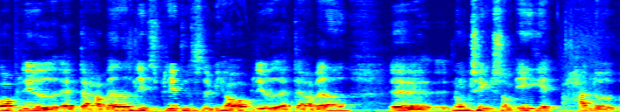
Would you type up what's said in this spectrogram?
oplevet, at der har været lidt splittelse. Vi har oplevet, at der har været øh, nogle ting, som ikke har noget,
